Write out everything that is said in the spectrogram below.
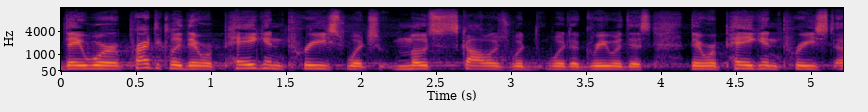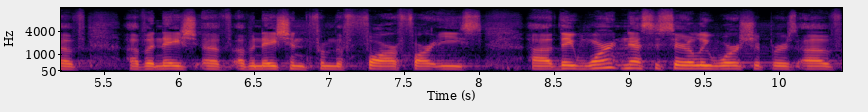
They were practically they were pagan priests, which most scholars would, would agree with this. They were pagan priests of, of, a, nation, of, of a nation from the far, far east. Uh, they weren't necessarily worshipers of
